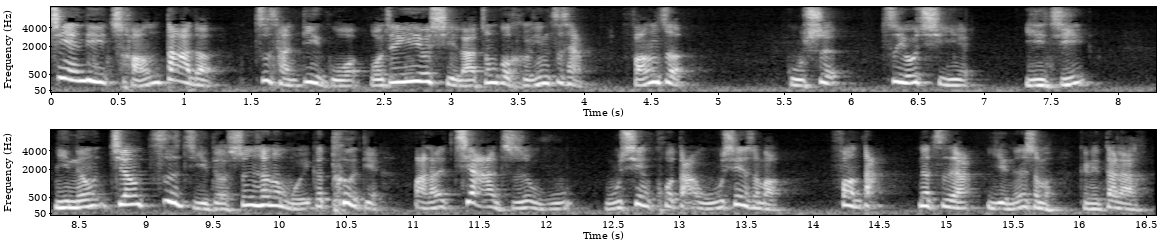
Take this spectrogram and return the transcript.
建立强大的。资产帝国，我这里有写了中国核心资产：房子、股市、自由企业，以及你能将自己的身上的某一个特点，把它的价值无无限扩大、无限什么放大，那自然也能什么给你带来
